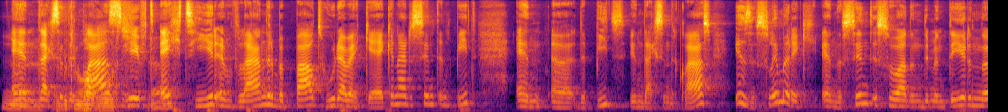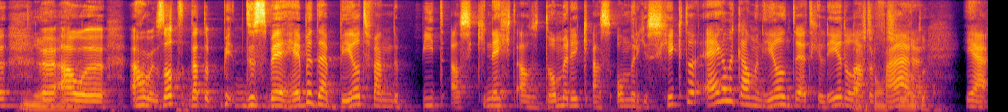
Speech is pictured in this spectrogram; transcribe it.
Ja, en Dag Sinterklaas heeft Ja. echt hier in Vlaanderen bepaald hoe dat wij kijken naar de Sint en Piet. En eh, de Piet in Dag Sinterklaas is de slimmerik. En de Sint is zo wat een dementerende Ja. eh, oude, oude zot. Dat de, Piet- dus wij hebben dat beeld van de Piet als knecht, als dommerik, als ondergeschikte eigenlijk al een hele tijd geleden laten varen. Ja.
